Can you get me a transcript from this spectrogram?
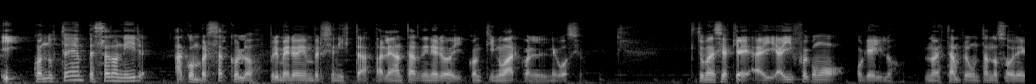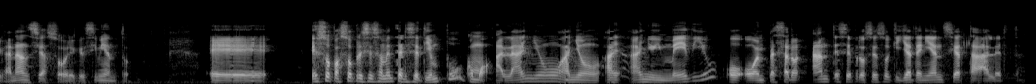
Y cuando ustedes empezaron a ir a conversar con los primeros inversionistas para levantar dinero y continuar con el negocio, tú me decías que ahí, ahí fue como, ok, los, nos están preguntando sobre ganancias, sobre crecimiento. Eh, ¿Eso pasó precisamente en ese tiempo, como al año, año, año y medio, o, empezaron antes ese proceso que ya tenían cierta alerta?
